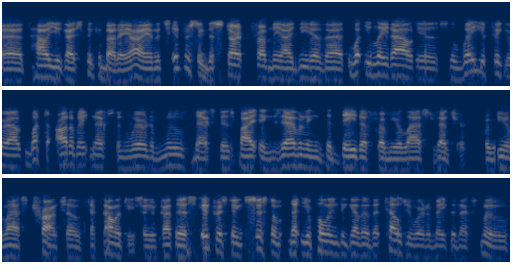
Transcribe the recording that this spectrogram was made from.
at how you guys think about AI. And it's interesting to start from the idea that what you laid out is the way you figure out what to automate next and where to move next is by examining the data from your last venture from your last tranche of technology. So you've got this interesting system that you're pulling together that tells you where to make the next move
